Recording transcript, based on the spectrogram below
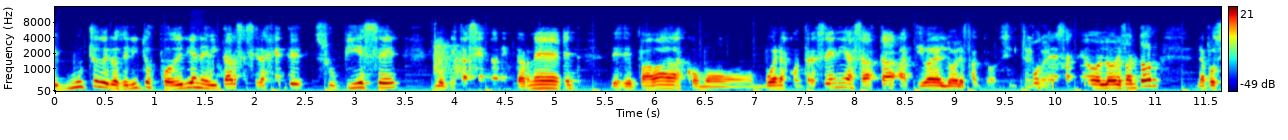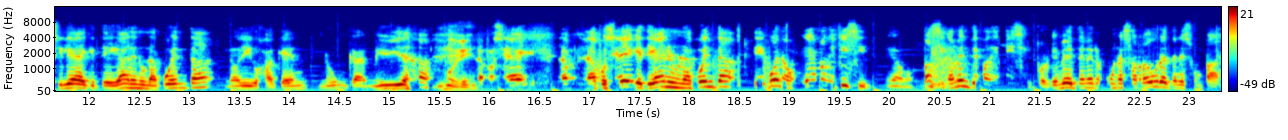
que muchos de los delitos podrían evitarse si la gente supiese lo que está haciendo en Internet, desde pavadas como buenas contraseñas hasta activar el doble factor. Si vos tenés activado el doble factor, la posibilidad de que te ganen una cuenta, no digo hacken nunca en mi vida, La, posibilidad de, que te ganen una cuenta, eh, bueno, es más difícil, digamos, básicamente es más difícil, porque en vez de tener una cerradura tenés un par.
